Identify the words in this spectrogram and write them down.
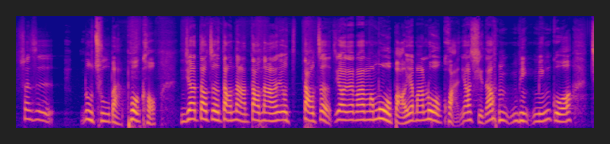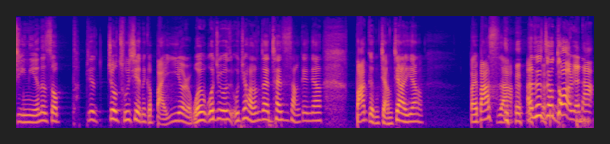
算是露出吧破口，你就要到这到那到那又到这，要要帮他默保，要帮他落款，要写到民民国几年的时候，就就出现那个百一二。我我就我就好像在菜市场跟人家把梗讲价一样。百八十啊，啊，这这多少人啊？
